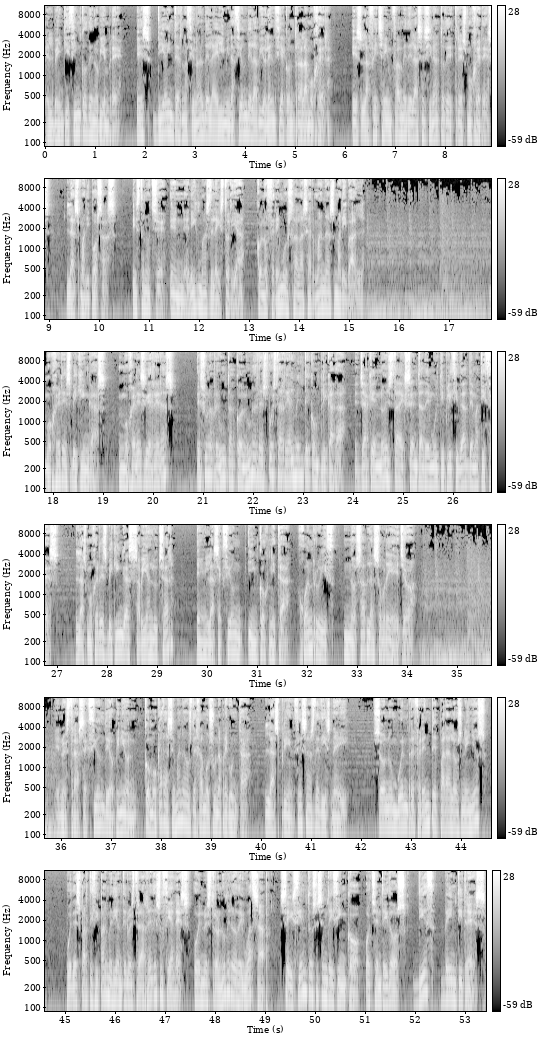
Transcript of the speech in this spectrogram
El 25 de noviembre es Día Internacional de la Eliminación de la Violencia contra la Mujer. Es la fecha infame del asesinato de tres mujeres, las mariposas. Esta noche, en Enigmas de la Historia, conoceremos a las hermanas Maribal. ¿Mujeres vikingas? ¿Mujeres guerreras? Es una pregunta con una respuesta realmente complicada, ya que no está exenta de multiplicidad de matices. ¿Las mujeres vikingas sabían luchar? En la sección Incógnita, Juan Ruiz nos habla sobre ello. En nuestra sección de opinión, como cada semana os dejamos una pregunta. ¿Las princesas de Disney son un buen referente para los niños? Puedes participar mediante nuestras redes sociales o en nuestro número de WhatsApp 665 82 10 23.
